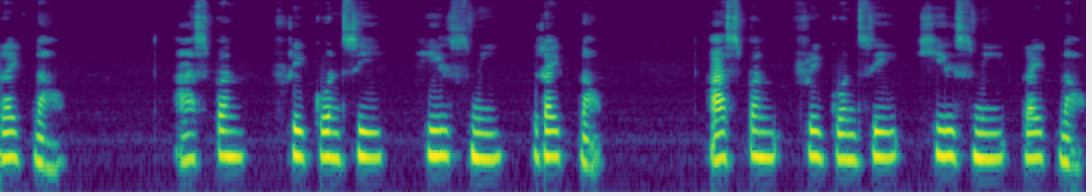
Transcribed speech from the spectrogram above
right now. Aspen frequency heals me right now. Aspen frequency heals me right now.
